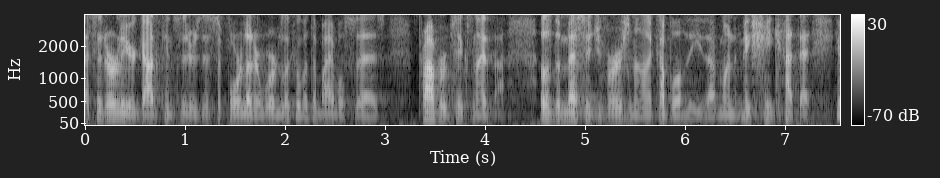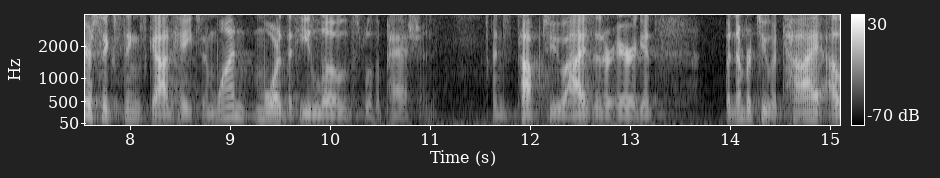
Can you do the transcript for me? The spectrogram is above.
I said earlier, God considers this a four letter word. Look at what the Bible says. Proverbs 6, and I, love the message version on a couple of these. I wanted to make sure you got that. Here are six things God hates, and one more that he loathes with a passion. And top two, eyes that are arrogant. But number two, a, tie, a,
